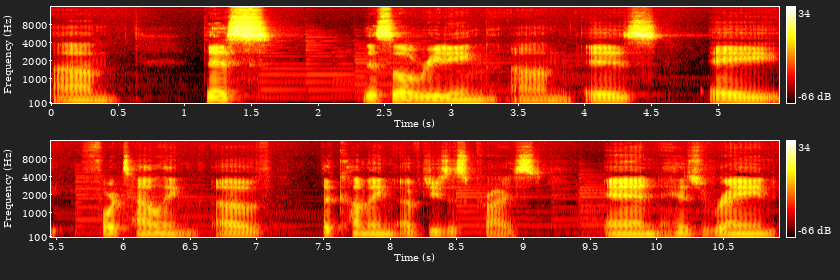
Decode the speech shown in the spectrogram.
Um, this this little reading um, is a foretelling of the coming of Jesus Christ and his reign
